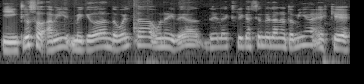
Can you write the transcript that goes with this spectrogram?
Y incluso a mí me quedó dando vuelta una idea de la explicación de la anatomía, es que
